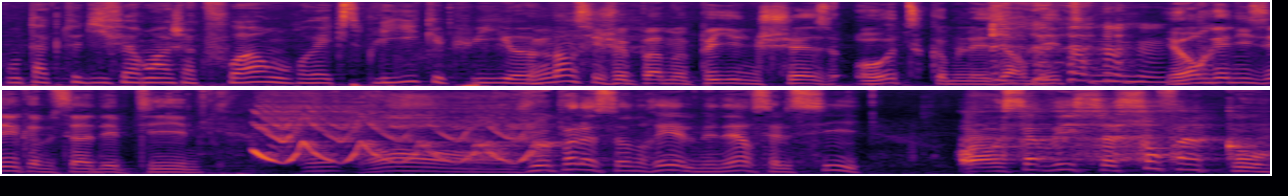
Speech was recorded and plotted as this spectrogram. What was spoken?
contacts différents à chaque fois. On réexplique. Et puis. Euh... Maintenant, si je vais pas me payer une chaise haute, comme les arbitres, et organiser comme ça des petits. Oh, oh, je veux pas la sonnerie, elle m'énerve celle-ci. Au service Sofinco.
